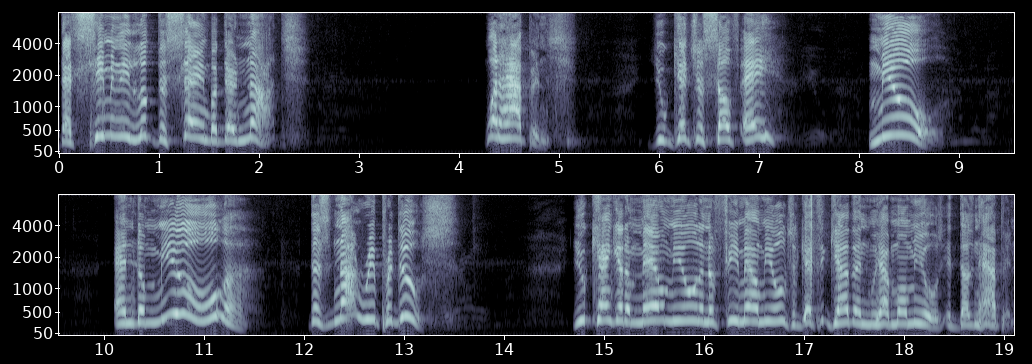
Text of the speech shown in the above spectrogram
that seemingly look the same but they're not, what happens? You get yourself a mule. And the mule does not reproduce. You can't get a male mule and a female mule to get together and we have more mules. It doesn't happen.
